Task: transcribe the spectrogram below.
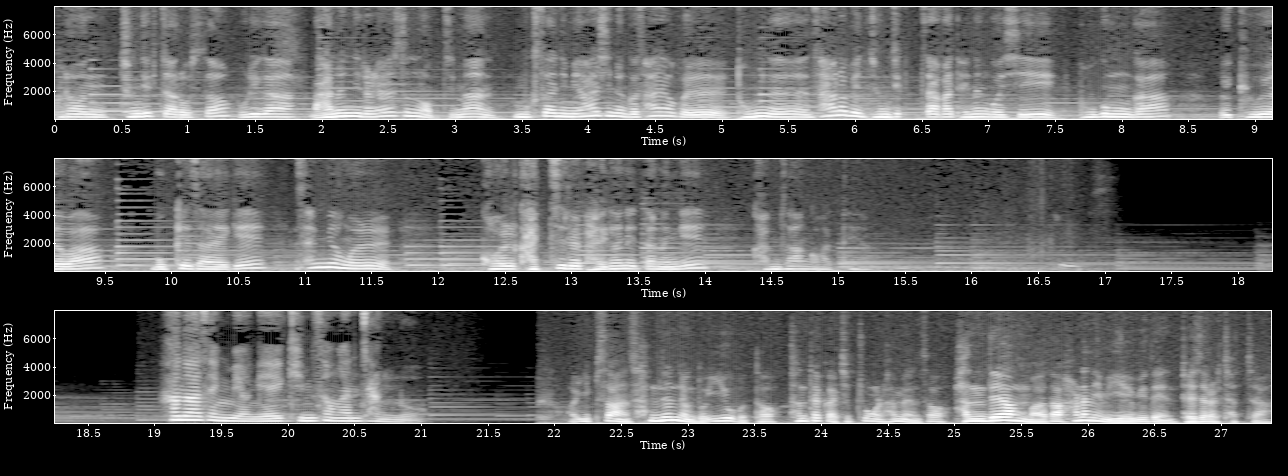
그런 중직자로서 우리가 많은 일을 할 수는 없지만 목사님이 하시는 그 사역을 돕는 산업인 중직자가 되는 것이 복음과 우리 교회와 목회자에게 생명을 걸 가치를 발견했다는 게 감사한 것 같아요. 한화생명의 김성한 장로. 어, 입사한 3년 정도 이후부터 선택과 집중을 하면서 한 대학마다 하나님이 예비된 제자를 찾자.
